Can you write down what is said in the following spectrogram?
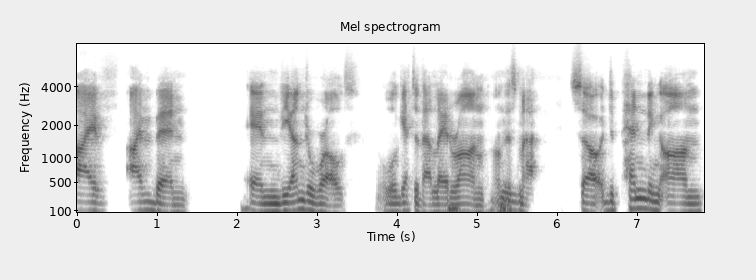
I've, I've been in the underworld. We'll get to that later on on mm. this map. So depending on,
